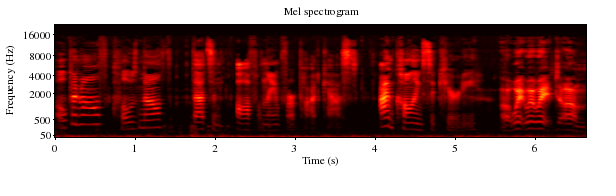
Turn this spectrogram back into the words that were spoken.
open mouth, closed mouth, that's an awful name for a podcast. I'm calling security. Uh, wait, wait, wait. Um,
